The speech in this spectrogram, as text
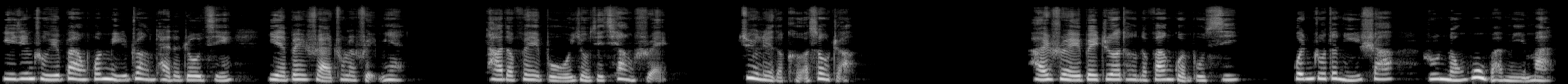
已经处于半昏迷状态的周晴也被甩出了水面。他的肺部有些呛水，剧烈的咳嗽着。海水被折腾得翻滚不息，浑浊的泥沙如浓雾般弥漫。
